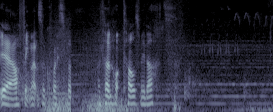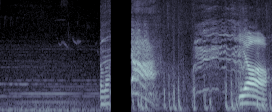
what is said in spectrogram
Yeah, I think that's a quest, but I don't know what tells me that. Yeah. Let's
